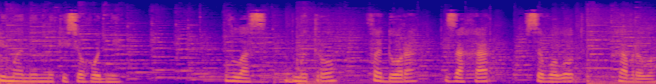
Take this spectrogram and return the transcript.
Іменинники сьогодні. Влас, Дмитро, Федора, Захар, Всеволод, Гаврило.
